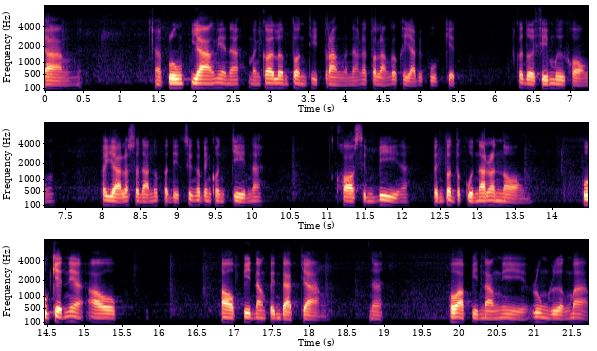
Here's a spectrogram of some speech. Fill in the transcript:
ยางปลูกยางเนี่ยนะมันก็เริ่มต้นที่ตรังนะแล้วตอนหลังก็ขยายไปภูเก็ต ก็โดยฝีมือของพญาลัษดานุประดิษฐ์ซึ่งก็เป็นคนจีนนะคอซิมบี้นะเป็นต้นตระกูลนารนอง ภูเก็ตเนี่ยเอาเอาปีนังเป็นแบบอย่างนะเพราะว่าปีนังนี่รุ่งเรืองมาก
